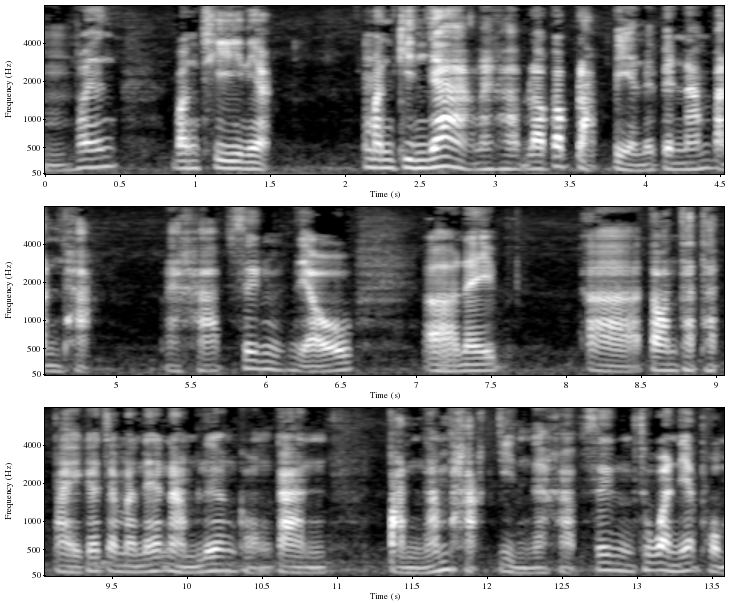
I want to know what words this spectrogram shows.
ำเพราะฉะนั้นบางทีเนี่ยมันกินยากนะครับ เราก็ปรับเปลี่ยนไปเป็นน้ำปั่นผักนะครับ ซึ่งเดี๋ยวในอตอนถัดๆไปก็จะมาแนะนำเรื่องของการปั่นน้ำผักกินนะครับ ซึ่งทุกวันนี้ผม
